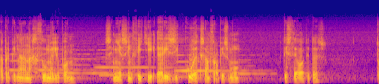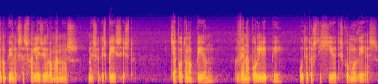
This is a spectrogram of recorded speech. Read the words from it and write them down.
άνθρωπο πρέπει να αναχθούμε λοιπόν σε μια συνθήκη ριζικού εξανθρωπισμού της θεότητας, τον οποίο εξασφαλίζει ο Ρωμανός μέσω της ποίησής του και από τον οποίο δεν απολείπει ούτε το στοιχείο της κομμωδίας.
